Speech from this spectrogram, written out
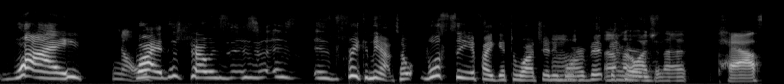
why no. why this show is is is, is freaking me out so we'll see if i get to watch any Mm, more of it I'm not watching that. Pass.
